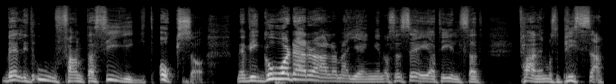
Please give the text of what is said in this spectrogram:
väldigt ofantasigt också. Men vi går där och alla de här gängen och så säger jag till Ilse att fan jag måste pissa.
